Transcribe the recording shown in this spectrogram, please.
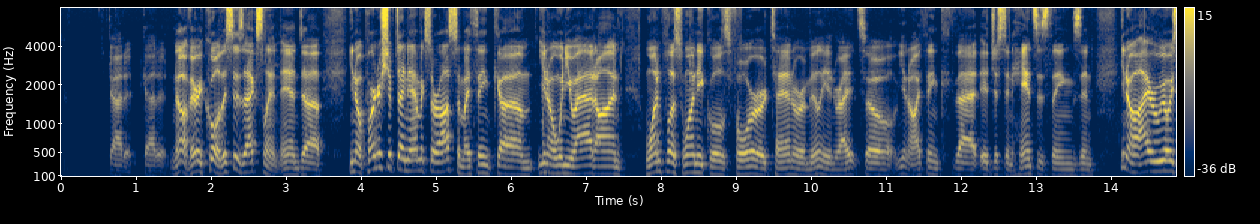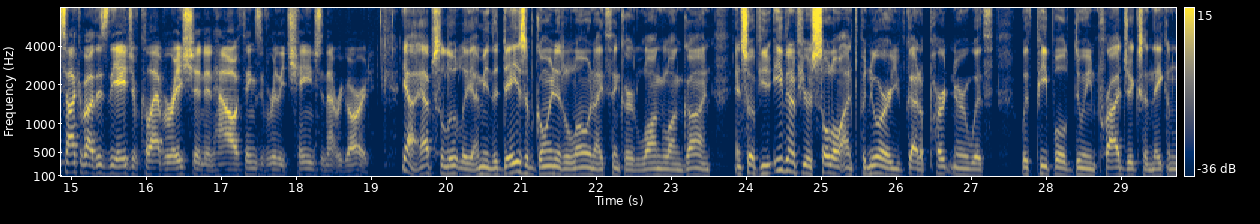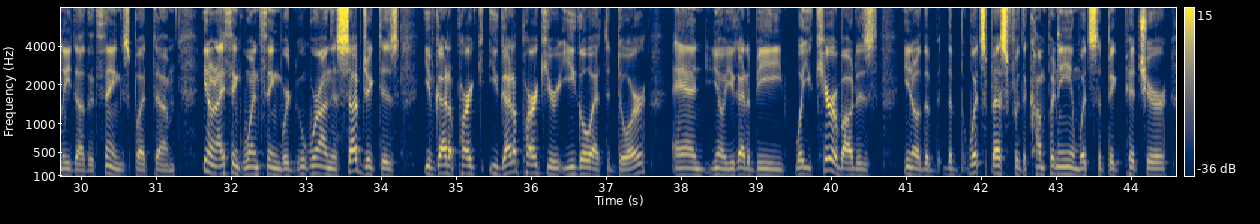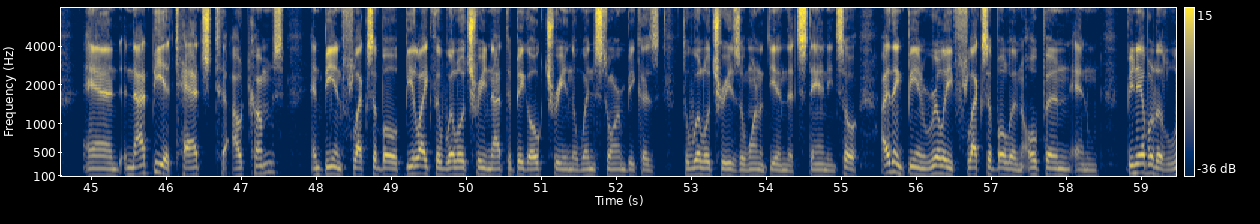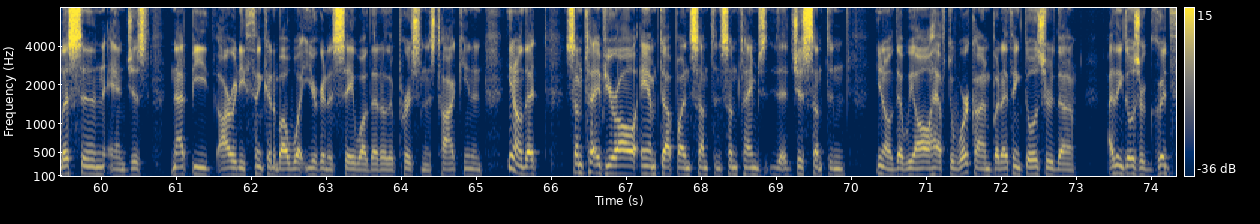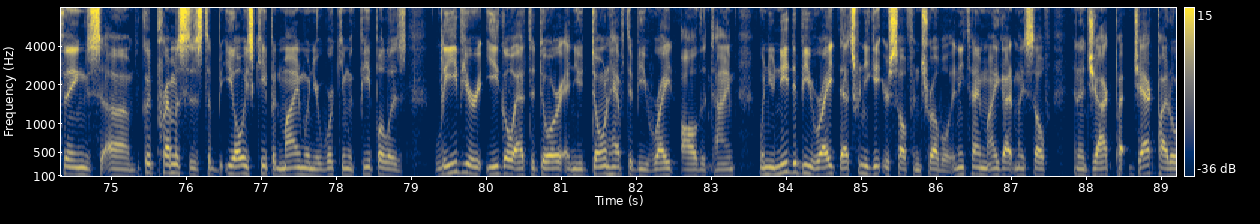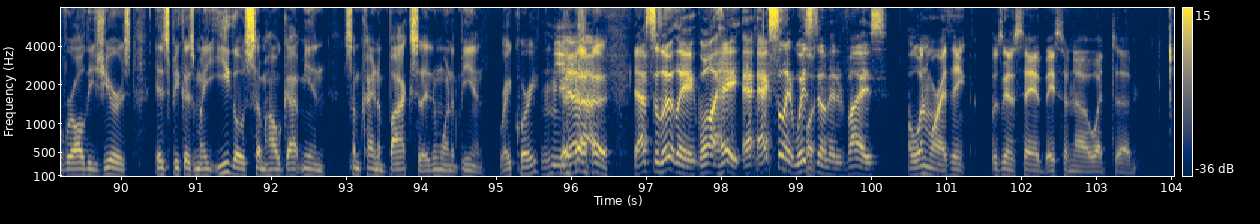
Got it. Got it. No, very cool. This is excellent. And, uh, you know, partnership dynamics are awesome. I think, um, you know, when you add on one plus one equals four or 10 or a million, right? So, you know, I think that it just enhances things. And, you know, I, we always talk about this is the age of collaboration and how things have really changed in that regard. Yeah, absolutely. I mean, the days of going it alone, I think, are long, long gone. And so, if you even if you're a solo entrepreneur, you've got a partner with with people doing projects, and they can lead to other things. But um, you know, and I think one thing we're we're on this subject is you've got to park you got to park your ego at the door, and you know you got to be what you care about is you know the the what's best for the company and what's the big picture, and not be attached to outcomes and being flexible. Be like the willow tree, not the big oak tree in the windstorm, because the willow tree is the one at the end that's standing. So I think being really flexible and open and being able to listen and just not be already thinking about what you're going to say while that other person is talking. And, you know, that sometimes if you're all amped up on something, sometimes it's just something, you know, that we all have to work on. But I think those are the I think those are good things, um, good premises to be, you always keep in mind when you're working with people is leave your ego at the door and you don't have to be right all the time. When you need to be right, that's when you get yourself in trouble. Anytime I got myself in a jackpot, jackpot over all these years, it's because my ego somehow got me in some kind of box that I didn't want to be in. Right, Corey? Yeah, absolutely. Well, hey, excellent wisdom and advice. Oh, one more, I think, I was going to say, based on uh, what uh,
